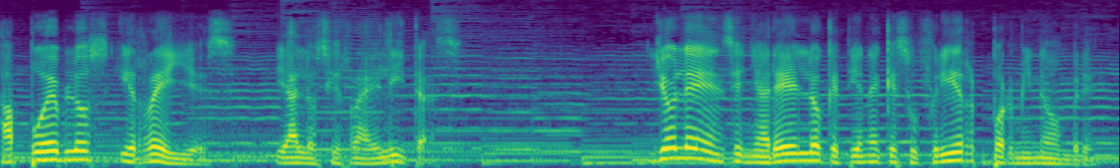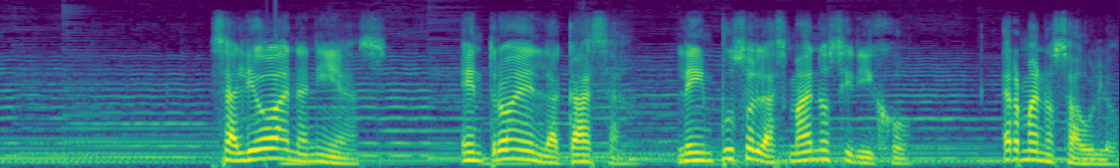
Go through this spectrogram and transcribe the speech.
a pueblos y reyes y a los israelitas yo le enseñaré lo que tiene que sufrir por mi nombre. Salió Ananías, entró en la casa, le impuso las manos y dijo, Hermano Saulo,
